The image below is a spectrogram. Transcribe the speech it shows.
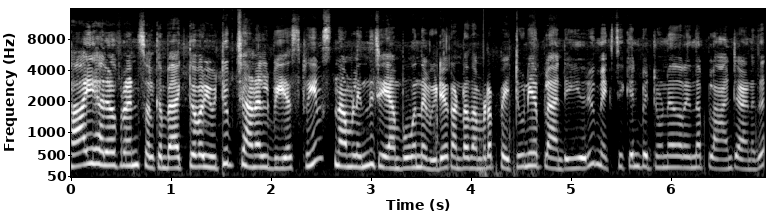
Hi hello friends welcome back to our YouTube channel B S streams നമ്മൾ ഇന്ന് ചെയ്യാൻ പോകുന്ന വീഡിയോ കണ്ടോ നമ്മുടെ പെറ്റൂണിയ പ്ലാന്റ് ഈ ഒരു മെക്സിക്കൻ പെറ്റൂണിയ എന്ന് പറയുന്ന പ്ലാന്റ് ആണിത്.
